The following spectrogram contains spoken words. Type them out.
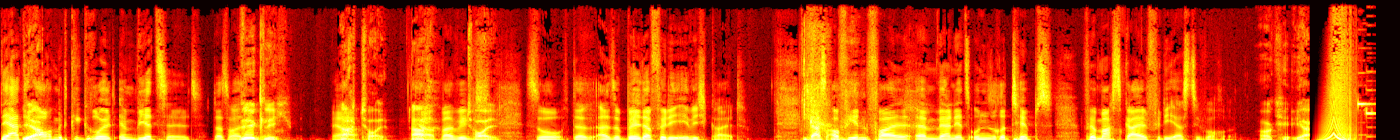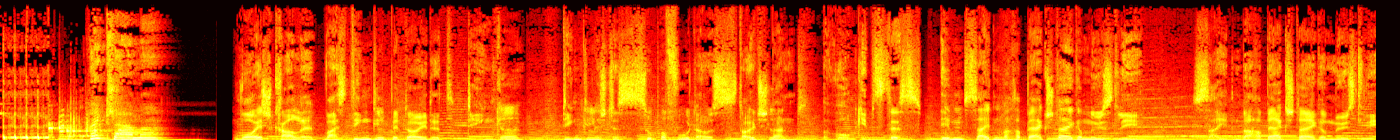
der hat Ja. auch mitgegrölt im Bierzelt. Das war Wirklich. Ja. Ach, toll. Ach, ja, war wirklich toll. So, das, also Bilder für die Ewigkeit. Das auf jeden Fall ähm, wären jetzt unsere Tipps für Mach's geil für die erste Woche. Okay, ja. Reklame. Weiß Karle, was Dinkel bedeutet? Dinkel? Dinkel ist das Superfood aus Deutschland. Wo gibt's das? Im Seidenbacher Bergsteiger Müsli. Seidenbacher Bergsteiger Müsli.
